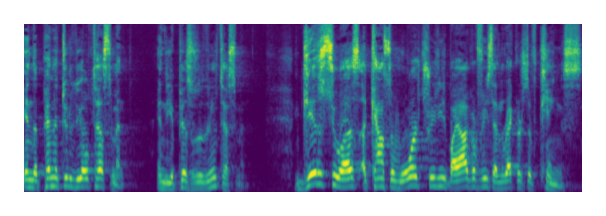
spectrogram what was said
in the Pentateuch of the Old Testament, in the epistles of the New Testament. Gives to us accounts of war, treaties, biographies, and records of kings.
